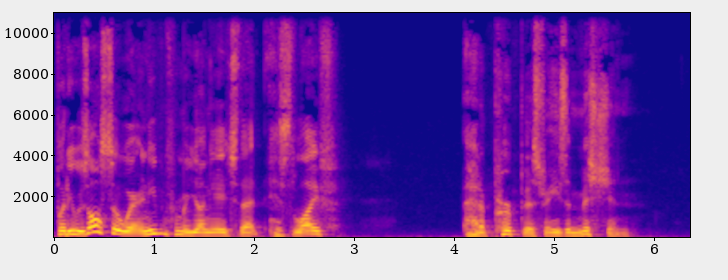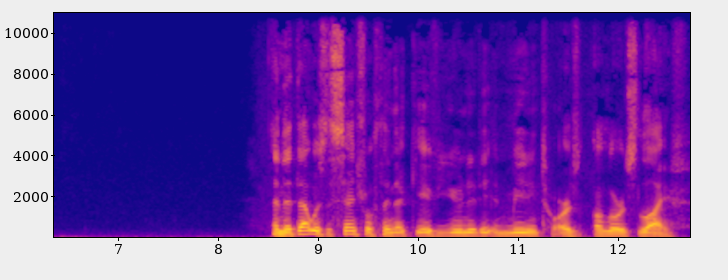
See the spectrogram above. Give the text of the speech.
But he was also aware, and even from a young age, that his life had a purpose, right? He's a mission. And that that was the central thing that gave unity and meaning to our, our Lord's life.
